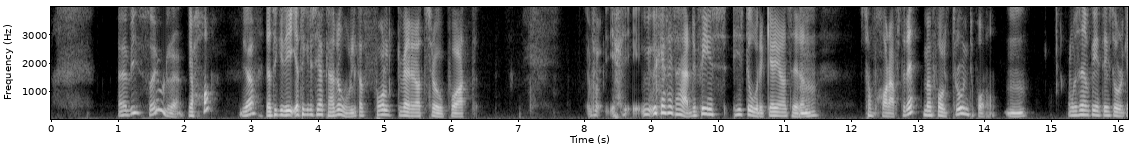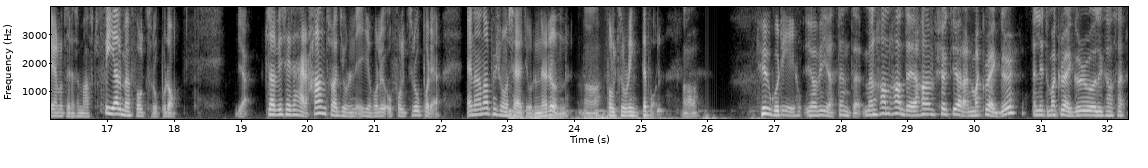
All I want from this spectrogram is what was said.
Eh, vissa gjorde det. Jaha. Ja. Jag tycker, det, jag tycker det är så jäkla roligt att folk väljer att tro på att... Vi kan säga så här, det finns historiker genom tiden som har haft rätt, men folk tror inte på dem. Mm. Och sen finns det historiker genom tiden som har haft fel, men folk tror på dem. Ja. Så att vi säger så här, han tror att jorden är ihålig och folk tror på det. En annan person säger att jorden är rund. Ja. Folk tror inte på det. Ja. Hur går det ihop? Jag vet inte. Men han hade, han försökte göra en McGregor. En liten McGregor och liksom säga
